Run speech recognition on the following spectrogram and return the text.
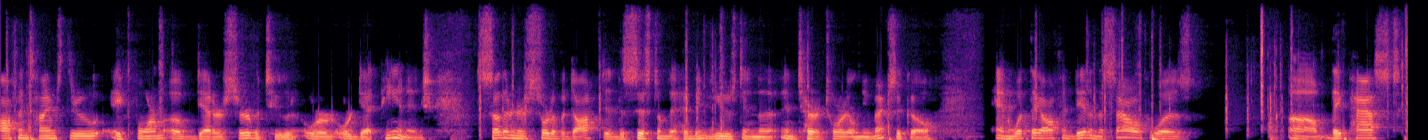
oftentimes through a form of debtor servitude or, or debt peonage. Southerners sort of adopted the system that had been used in, the, in territorial New Mexico. And what they often did in the South was um, they passed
